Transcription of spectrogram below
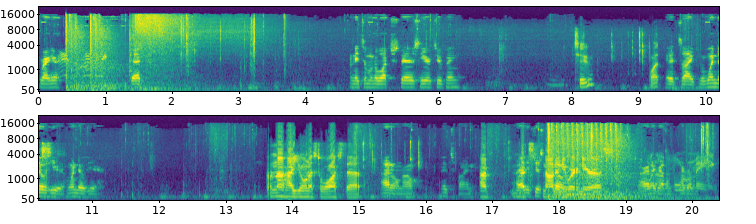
Right here. Dead. I need someone to watch stairs here, tubing. two? What? It's like the window here, window here. I don't know how you want us to watch that. I don't know. It's fine. I've, I that's just not felt- anywhere near us. Alright, I got him. 4 I got remaining.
